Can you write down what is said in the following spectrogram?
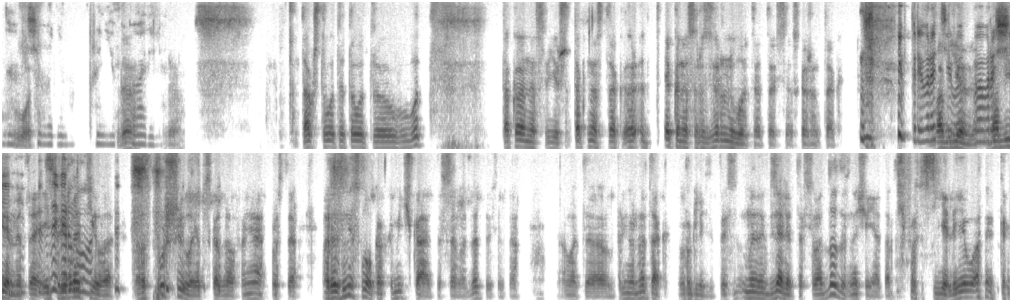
Да, вот. сегодня мы про нее да, поговорили. Да. Так что вот это вот, э, вот такая нас, видишь, так нас так, э, эко нас развернуло это, то есть, скажем так. Превратила в объеме, в объеме это и превратила, распушила, я бы сказал, понимаешь, просто разнесло, как хомячка это самое, да, то есть это вот э, примерно так выглядит. То есть мы взяли это все одно значение, там типа съели его, как,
